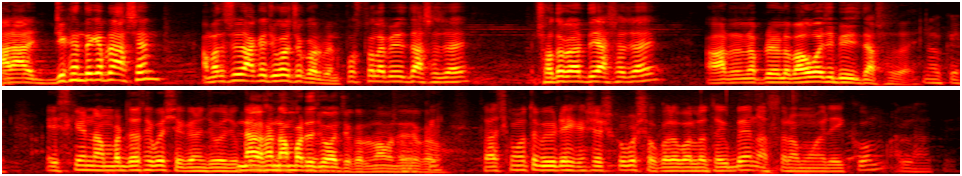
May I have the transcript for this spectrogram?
আর যেখান থেকে আপনি আসেন আমাদের সাথে আগে যোগাযোগ করবেন। পোস্তলা ব্রিজ দিয়ে আসা যায় সদরঘাট দিয়ে আসা যায় আর আপনার হলো বাবুয়াজি ব্রিজ দিয়ে আসা যায়। ওকে স্ক্রিনে নাম্বার দেওয়া থাকবে সেখানে যোগাযোগ না করবেন। নাম্বারে যোগাযোগ করুন আমাদের যোগাযোগ করুন তো আজকের মতো ভিডিও শেষ করব। সকলে ভালো থাকবেন। আসসালামু আলাইকুম। আল্লাহ হাফিজ।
